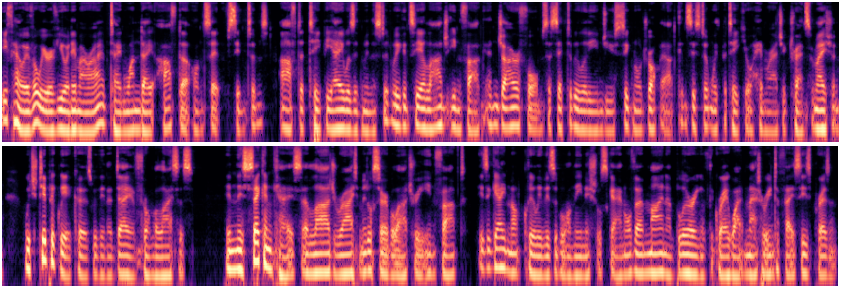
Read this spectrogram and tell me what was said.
If, however, we review an MRI obtained one day after onset of symptoms, after TPA was administered, we can see a large infarct and gyriform susceptibility-induced signal dropout consistent with petechial hemorrhagic transformation, which typically occurs within a day of thrombolysis. In this second case, a large right middle cerebral artery infarct is again not clearly visible on the initial scan, although minor blurring of the grey-white matter interface is present.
